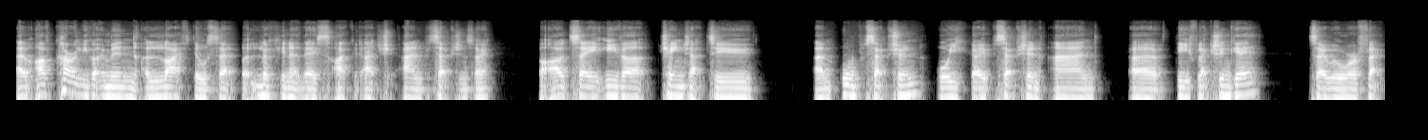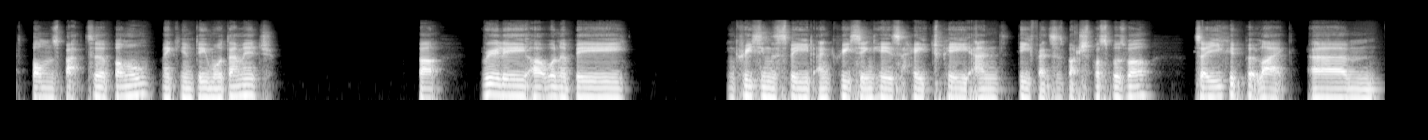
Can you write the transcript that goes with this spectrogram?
Um, I've currently got him in a life set, but looking at this, I could actually and perception, sorry. But I would say either change that to um, all perception, or you could go perception and uh, deflection gear. So we'll reflect bombs back to Bommal, making him do more damage. But really, I want to be increasing the speed, increasing his HP and defense as much as possible as well. So you could put like um,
